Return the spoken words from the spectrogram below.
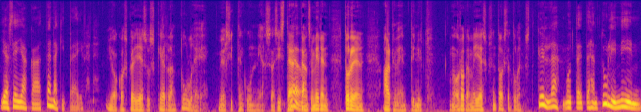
Ja se jakaa tänäkin päivänä. Joo, koska Jeesus kerran tulee myös sitten kunniassa. Siis tämä on se meidän todellinen adventti nyt, kun me odotamme Jeesuksen toista tulemista. Kyllä, mutta että hän tuli niin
